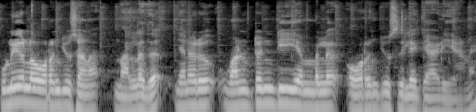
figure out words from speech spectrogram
പുളിയുള്ള ഓറഞ്ച് ജ്യൂസാണ് നല്ലത്. ഞാനൊരു one twenty M L orange juice ഇതിലേക്ക് ആഡ് ചെയ്യുകയാണ്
